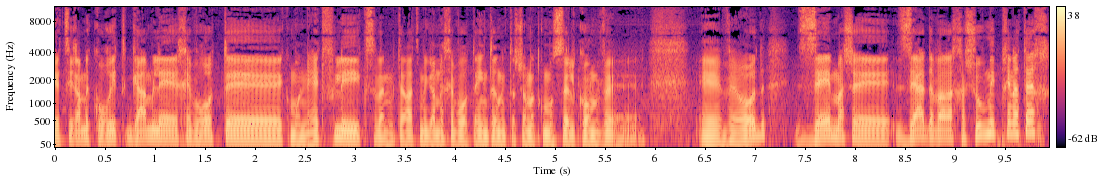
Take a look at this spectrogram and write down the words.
יצירה מקורית גם לחברות אה, כמו נטפליקס, ואני מתאר לעצמי גם לחברות האינטרנט השונות כמו סלקום ו, אה, ועוד. זה מה ש... זה הדבר החשוב מבחינתך?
